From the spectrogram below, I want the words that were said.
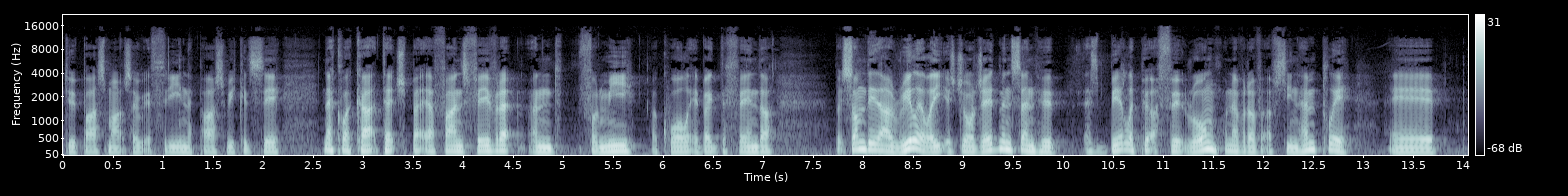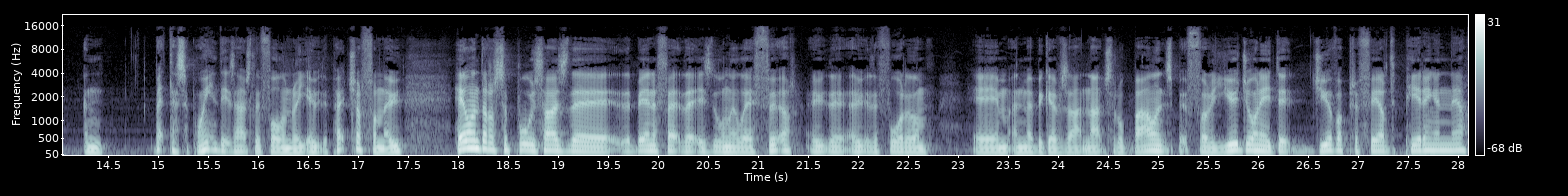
two pass marks out of three in the past week, I'd say. Nikola Katic, bit of a fan's favourite, and for me, a quality big defender. But somebody that I really like is George Edmundson, who has barely put a foot wrong whenever I've, I've seen him play. Uh, and a bit disappointed that he's actually fallen right out of the picture for now. Helander, I suppose, has the, the benefit that he's the only left footer out the out of the four of them, um, and maybe gives that natural balance. But for you, Johnny, do, do you have a preferred pairing in there?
